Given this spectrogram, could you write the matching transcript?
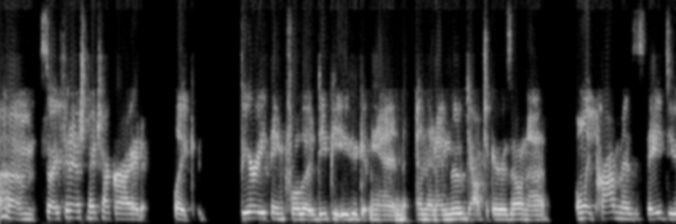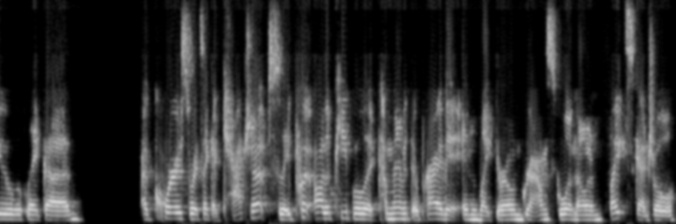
um, so I finished my check ride, like very thankful that DPE could get me in. And then I moved out to Arizona. Only problem is they do like a, a course where it's like a catch up. So they put all the people that come in with their private in like their own ground school and their own flight schedule.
